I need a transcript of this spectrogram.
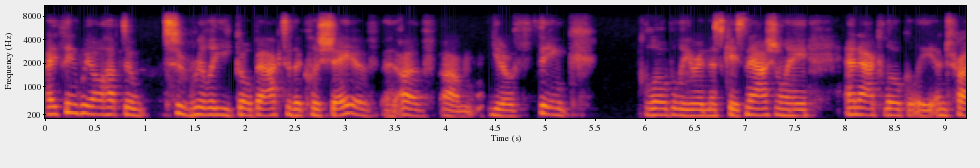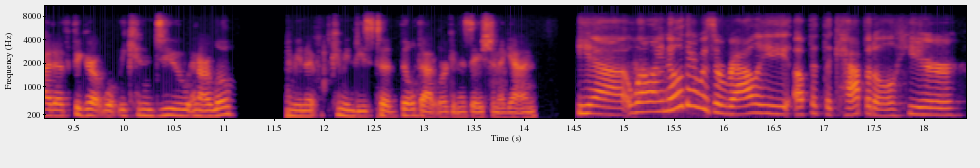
I think we all have to to really go back to the cliche of of um, you know think globally or in this case nationally and act locally and try to figure out what we can do in our local communi- communities to build that organization again. Yeah, well, I know there was a rally up at the Capitol here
